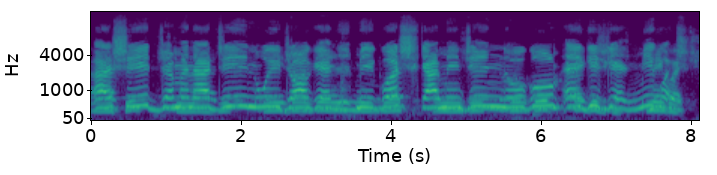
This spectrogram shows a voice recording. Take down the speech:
ashit, jamanajin, wijogen, migwash, kaminjin, nugum, egishgen, migwash.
